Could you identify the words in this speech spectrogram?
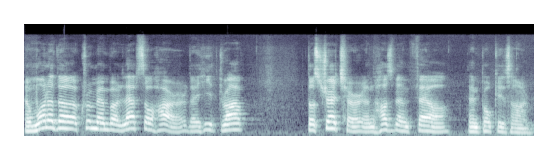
And one of the crew members laughed so hard that he dropped the stretcher and husband fell and broke his arm.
